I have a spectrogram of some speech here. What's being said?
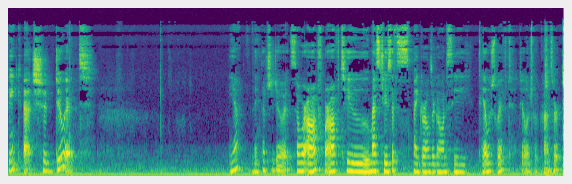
think that should do it. Yeah, I think that should do it. So we're off. We're off to Massachusetts. My girls are going to see Taylor Swift, Taylor Swift concert.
